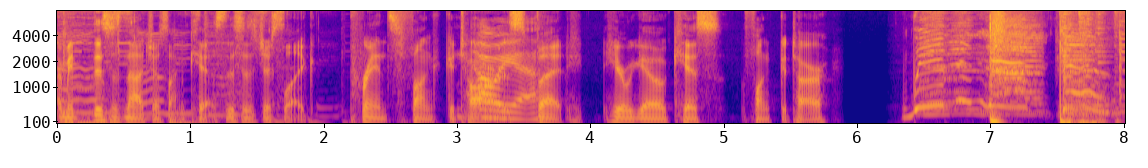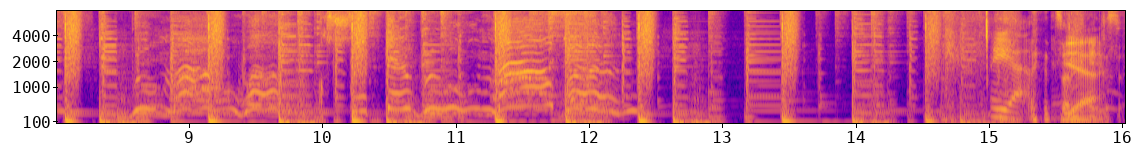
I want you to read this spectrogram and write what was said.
I mean, this is not just on Kiss. This is just like Prince funk oh, guitars. Oh, yeah. But here we go, Kiss funk guitar. Women now, girls, rule my world. Set their rule my world. yeah. It's Yeah. amazing.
